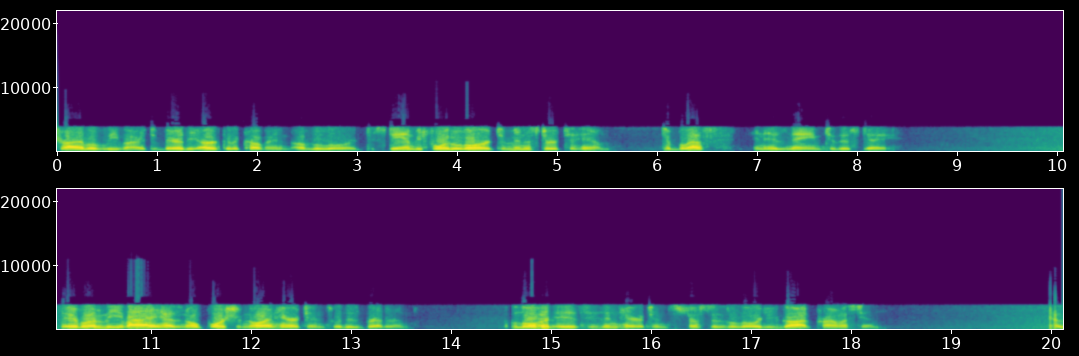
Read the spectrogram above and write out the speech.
tribe of Levi to bear the ark of the covenant of the Lord, to stand before the Lord, to minister to him, to bless in his name to this day. Therefore Levi has no portion nor inheritance with his brethren. The Lord is his inheritance, just as the Lord your God promised him. As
